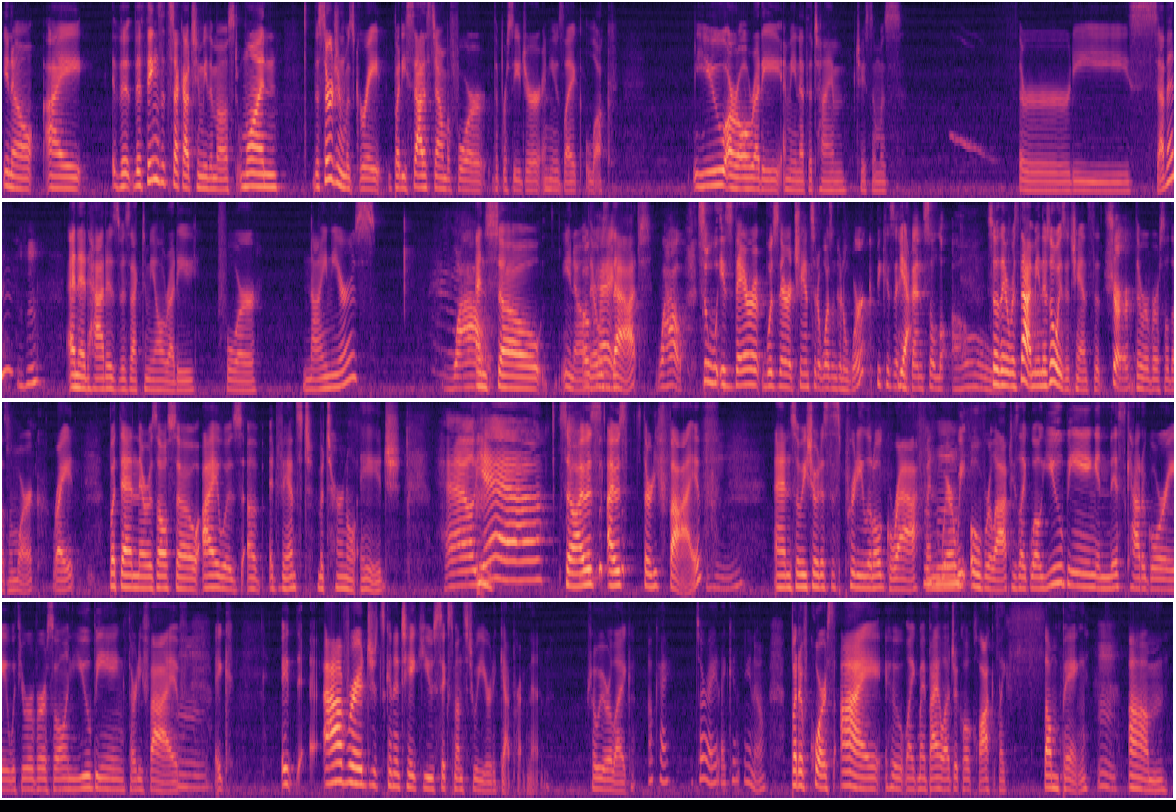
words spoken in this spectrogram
you know, I the the things that stuck out to me the most. One, the surgeon was great, but he sat us down before the procedure and he was like, "Look, you are already. I mean, at the time, Jason was thirty-seven, mm-hmm. and had had his vasectomy already for nine years." Wow. And so, you know, there was that. Wow. So is there was there a chance that it wasn't going to work because it Yeah. had been so long? Oh. So there was that. I mean, there's always a chance that Sure. the reversal doesn't work, right? But then there was also I was of advanced maternal age. Hell yeah. So I was I was 35. Mm-hmm. And so he showed us this pretty little graph and where mm-hmm. we overlapped. He's like, "Well, you being in this category with your reversal and you being 35, mm. like it average it's going to take you 6 months to a year to get pregnant." So we were like, "Okay, it's all right. I can, you know." But of course, I who like my biological clock is like thumping mm. um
